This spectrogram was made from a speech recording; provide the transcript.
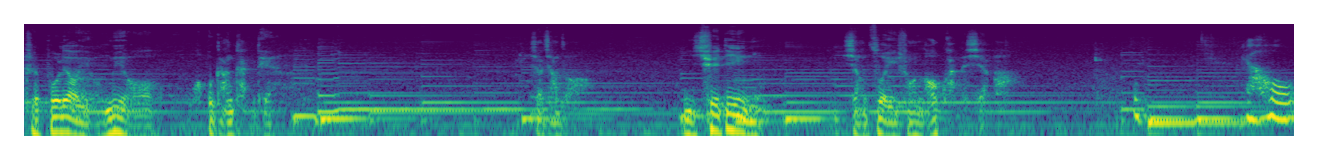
这布料有没有？我不敢肯定。小强总，你确定想做一双老款的鞋吧？然后，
